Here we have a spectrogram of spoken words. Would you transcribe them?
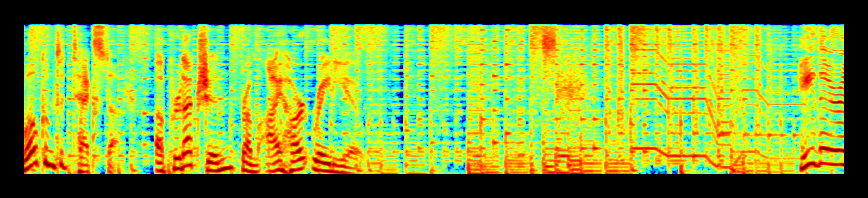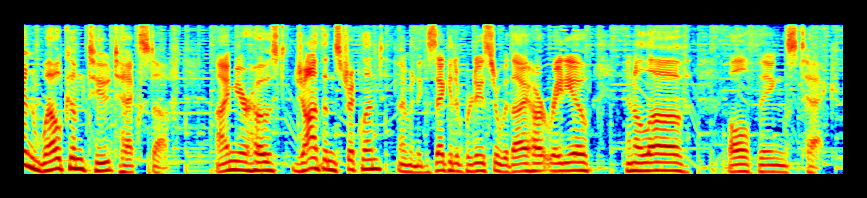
Welcome to Tech Stuff, a production from iHeartRadio. Hey there, and welcome to Tech Stuff. I'm your host, Jonathan Strickland. I'm an executive producer with iHeartRadio, and I love all things tech.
